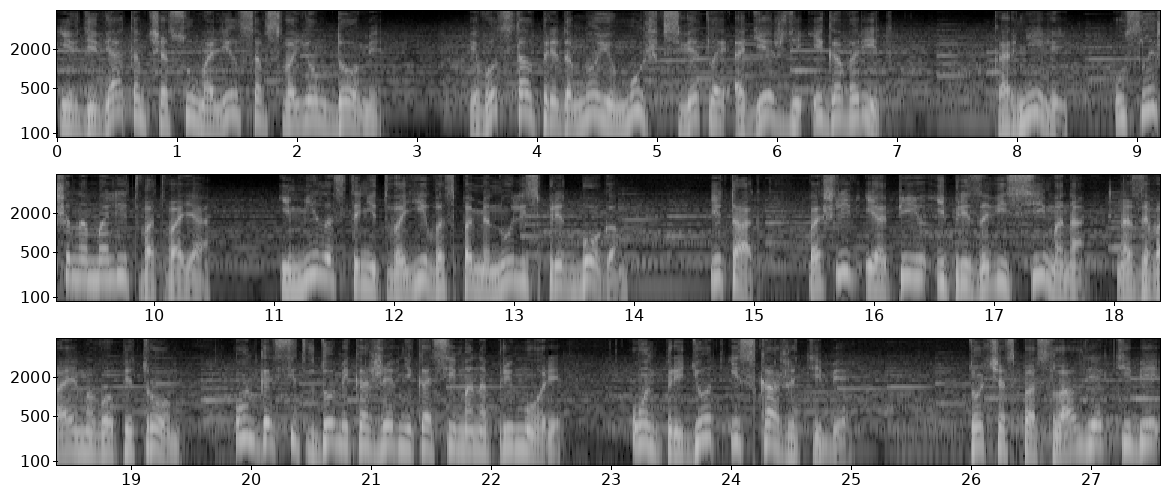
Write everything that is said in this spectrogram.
и в девятом часу молился в своем доме, и вот стал предо мною муж в светлой одежде и говорит, «Корнилий, услышана молитва твоя, и милостыни твои воспомянулись пред Богом. Итак, пошли в Иопию и призови Симона, называемого Петром. Он гостит в доме кожевника Симона при море. Он придет и скажет тебе, «Тотчас послал я к тебе,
